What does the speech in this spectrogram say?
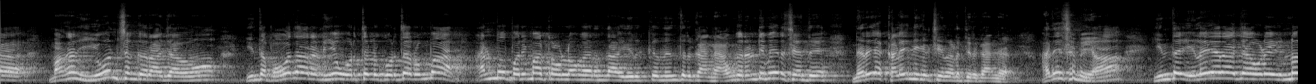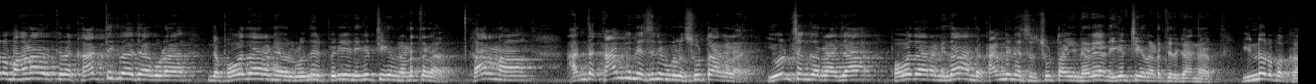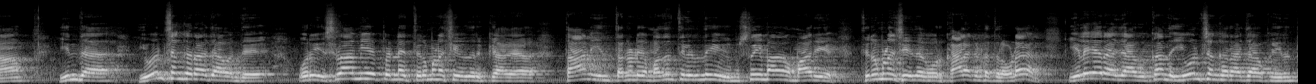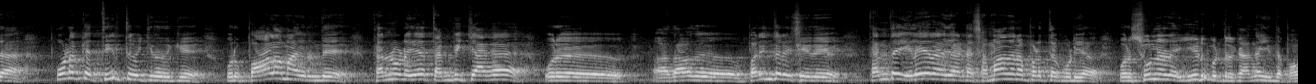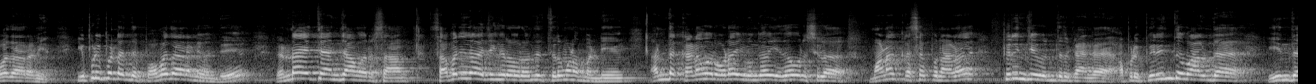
மகன் யுவன் சங்கர் ராஜாவும் இந்த பவதாரணியும் ஒருத்தருக்கு ஒருத்தர் ரொம்ப அன்பு பரிமாற்றம் உள்ளவங்க இருந்தால் இருக்கு நின்றுருக்காங்க. அவங்க ரெண்டு பேரும் சேர்ந்து நிறைய கலை நிகழ்ச்சிகள் நடத்தியிருக்காங்க அதே சமயம் இந்த இளையராஜாவுடைய இன்னொரு மகனாக இருக்கிற கார்த்திக் ராஜா கூட இந்த பவதாரணி அவர்கள் வந்து பெரிய நிகழ்ச்சிகள் நடத்தலை. காரணம் அந்த காம்பினேஷன் இவங்களுக்கு சூட் ஆகலை. யுவன் சங்கர் ராஜா பவதாரணி தான் அந்த காம்பினேஷன் சூட் ஆகி நிறைய நிகழ்ச்சிகள் நடத்தியிருக்காங்க. இன்னொரு பக்கம் இந்த யுவன் சங்கர் ராஜா வந்து ஒரு இஸ்லாமிய பெண்ணை திருமணம் செய்வதற்காக தான் தன்னுடைய மதத்திலிருந்து முஸ்லீமாக மாறி திருமணம் செய்த ஒரு காலகட்டத்தில் கூட இளையராஜாவுக்கும் அந்த யுவன் சங்கர் ராஜாவுக்கு இருந்த புனக்க தீர்த்து வைக்கிறதுக்கு ஒரு பாலமாக இருந்து தன்னுடைய தம்பிக்காக ஒரு அதாவது பரிந்துரை செய்து தந்தை இளையராஜாட்ட சமாதானப்படுத்தக்கூடிய ஒரு சூழ்நிலை ஈடுபட்டிருக்காங்க இந்த பவதாரணி. இப்படிப்பட்ட இந்த பவதாரணி வந்து ரெண்டாயிரத்தி அஞ்சாம் வருஷம் சபரிராஜுங்கிறவர் வந்து திருமணம் பண்ணி அந்த கணவரோட இவங்க ஏதோ ஒரு சில மனக்கசப்புனால் பிரிஞ்சு இருந்திருக்காங்க அப்படி பிரிந்து வாழ்ந்த இந்த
